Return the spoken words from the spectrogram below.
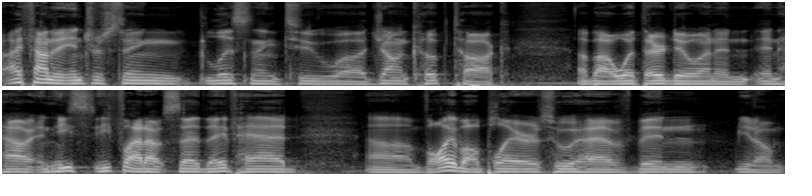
I found it interesting listening to uh, John Cook talk about what they're doing and, and how, and he's he flat out said they've had uh, volleyball players who have been you know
